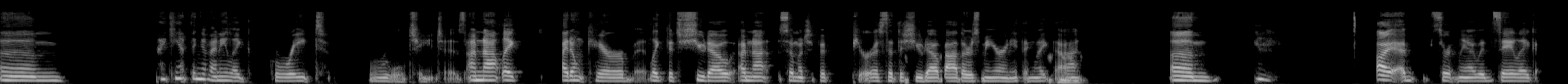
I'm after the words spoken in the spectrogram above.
Um I can't think of any like great rule changes. I'm not like I don't care like the shootout. I'm not so much of a purist that the shootout bothers me or anything like that. Mm-hmm. Um I, I certainly I would say like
